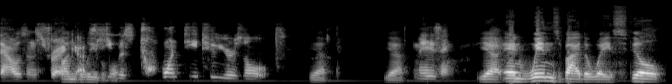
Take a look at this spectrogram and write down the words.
thousand strikeouts. He was 22 years old. Yeah, yeah, amazing. Yeah, and wins, by the way, still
